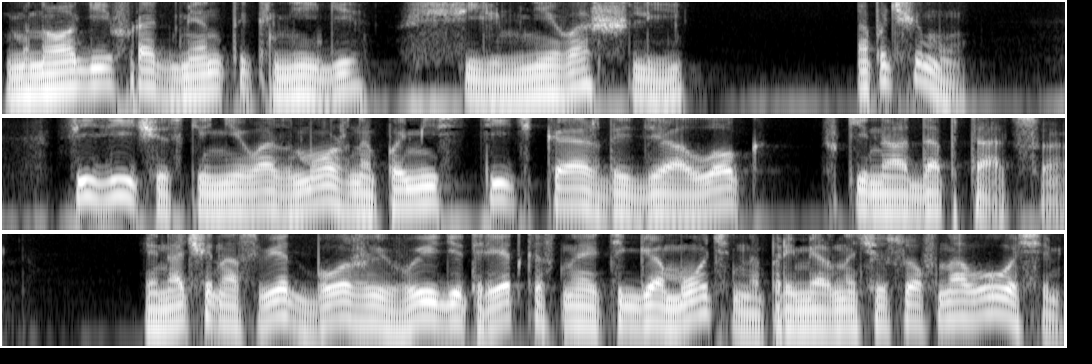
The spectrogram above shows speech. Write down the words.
Многие фрагменты книги в фильм не вошли. А почему? Физически невозможно поместить каждый диалог в киноадаптацию – Иначе на свет Божий выйдет редкостная тягомотина примерно часов на восемь.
